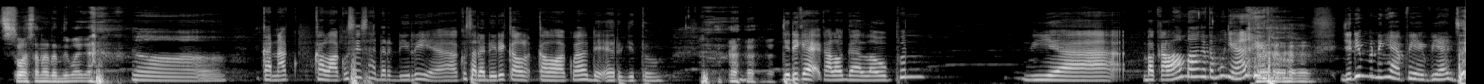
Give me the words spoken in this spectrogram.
suasana dan temanya. Nah, karena aku- kalau aku sih sadar diri ya. Aku sadar diri kalau kalau aku LDR gitu. Jadi kayak kalau galau pun ya bakal lama ketemunya. Jadi mending happy happy aja.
